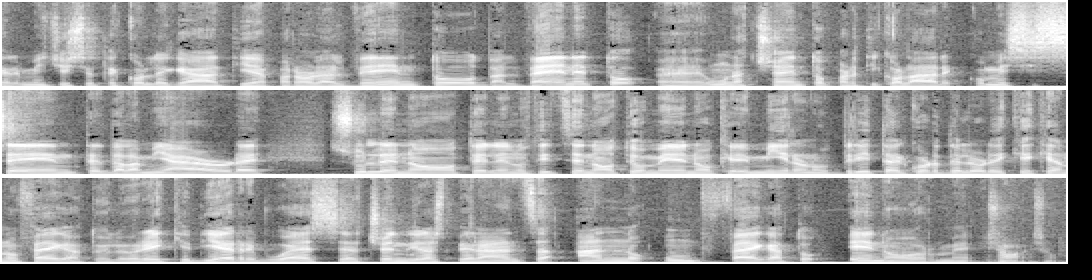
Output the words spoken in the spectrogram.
cari amici, siete collegati a Parole al Vento dal Veneto, eh, un accento particolare, come si sente dalla mia R, sulle note, le notizie note o meno che mirano dritta al cuore delle orecchie che hanno fegato e le orecchie di RVS, accendi la speranza, hanno un fegato enorme. Insomma, insomma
